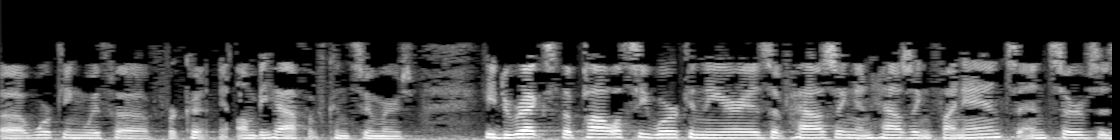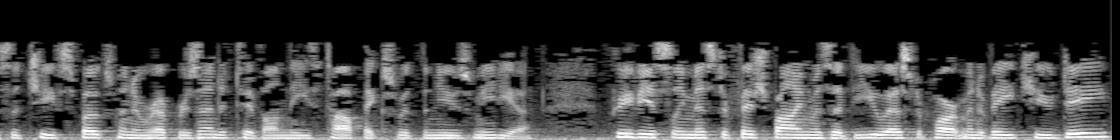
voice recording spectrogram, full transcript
uh, working with uh, for on behalf of consumers. He directs the policy work in the areas of housing and housing finance and serves as the chief spokesman and representative on these topics with the news media. Previously, Mr. Fishbein was at the U.S. Department of HUD,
